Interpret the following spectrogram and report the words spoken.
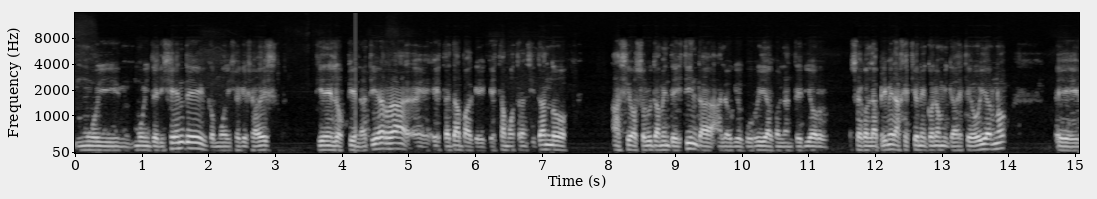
muy, muy inteligente, como dije aquella vez, tienen los pies en la tierra. Eh, esta etapa que, estamos transitando ha sido absolutamente distinta a lo que ocurría con la anterior, o sea, con la primera gestión económica de este gobierno, eh,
